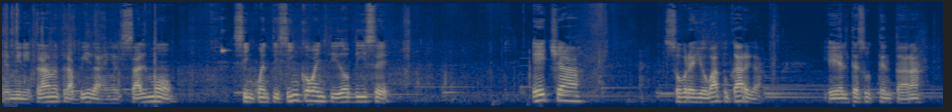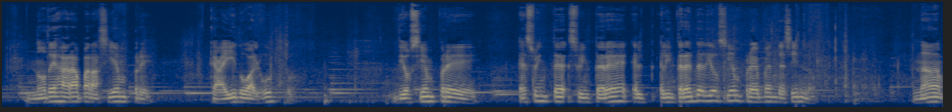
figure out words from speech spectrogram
el ministrar nuestras vidas. En el Salmo 55, 22 dice, echa sobre Jehová tu carga y él te sustentará. No dejará para siempre caído al justo. Dios siempre, es su, interés, el, el interés de Dios siempre es bendecirnos. Nada,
